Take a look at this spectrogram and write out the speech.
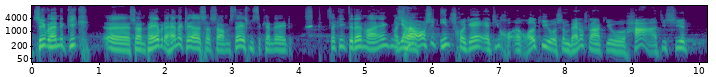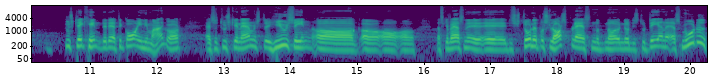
Se, hvordan det gik. Øh, Søren Pape, da han erklærede sig som statsministerkandidat, så gik det den vej, ikke? Men og jeg så... har også et indtryk af, at de rådgiver, som Vandopslag jo har, de siger, du skal ikke hen det der, det går egentlig meget godt. Altså, du skal nærmest hives ind, og, og, og, og der skal være sådan, øh, øh, de skal stå ned på slotspladsen, når, når de studerende er smuttet,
